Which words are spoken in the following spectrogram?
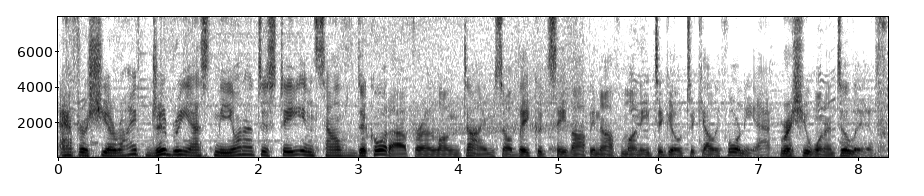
After she arrived, Jibri asked Miona to stay in South Dakota for a long time so they could save up enough money to go to California, where she wanted to live.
